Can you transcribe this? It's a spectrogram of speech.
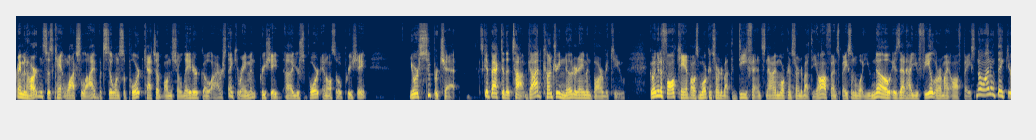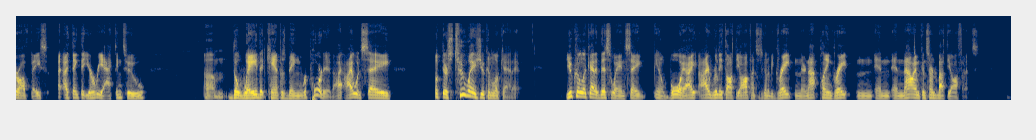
Raymond Harden says can't watch live, but still want to support. Catch up on the show later. Go Irish. Thank you, Raymond. Appreciate uh, your support and also appreciate your super chat. Let's get back to the top. God Country, Notre Dame, and barbecue. Going into fall camp, I was more concerned about the defense. Now I'm more concerned about the offense based on what you know. Is that how you feel, or am I off base? No, I don't think you're off base. I, I think that you're reacting to um, the way that camp is being reported. I, I would say look, there's two ways you can look at it. You can look at it this way and say, you know, boy, I I really thought the offense was going to be great, and they're not playing great, and and and now I'm concerned about the offense.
